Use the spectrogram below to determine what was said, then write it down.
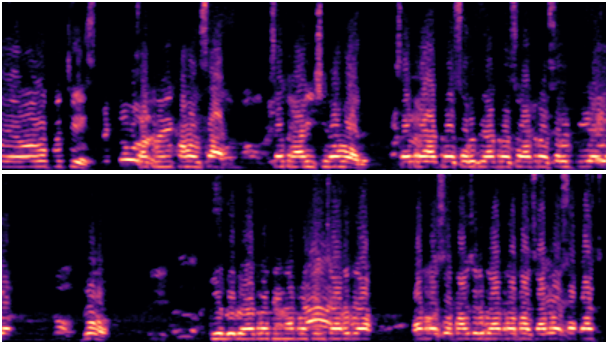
अं, पच्चीस सतरा एकावन्न साठ सतरा ऐंशी नव्वद सतरा अठराशे रुपये अठराशे अठराशे रुपये दो. तीन रुपये अठरा तीन अठरा तीन चार रुपये अठराशे पाच रुपये अठरा पाच अठराशे पाच.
